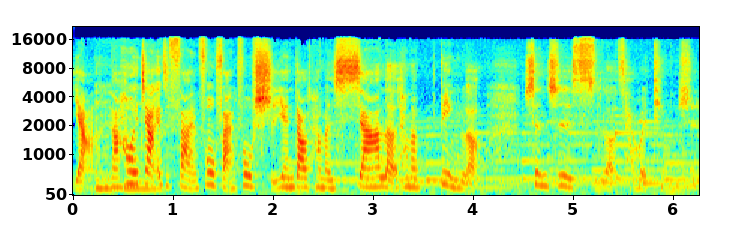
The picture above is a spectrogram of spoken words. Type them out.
样？然后会这样一直反复反复实验到他们瞎了、他们病了，甚至死了才会停止。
